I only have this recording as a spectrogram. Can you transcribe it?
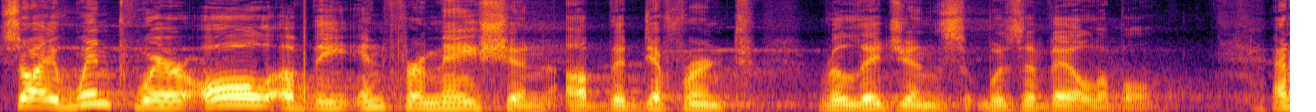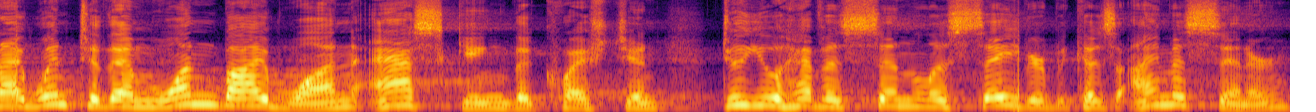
So I went where all of the information of the different religions was available. And I went to them one by one asking the question Do you have a sinless Savior? Because I'm a sinner.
